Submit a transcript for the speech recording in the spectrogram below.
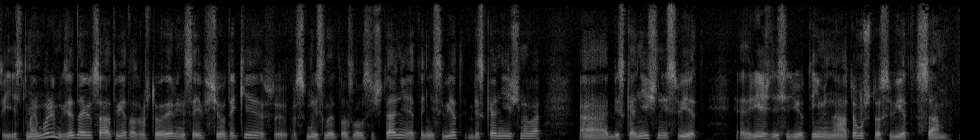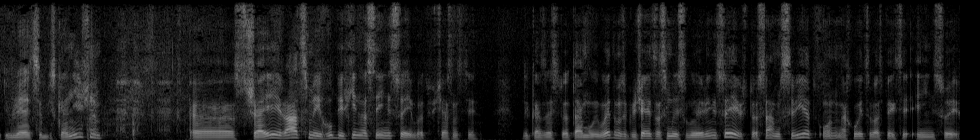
есть майморим, где дается ответ о том, что эйр инсейв все-таки смысл этого словосочетания это не свет бесконечного, а бесконечный свет. Речь здесь идет именно о том, что свет сам является бесконечным, Э, с шаей рацмы и губи вхина сейнсей. Вот, в частности, доказательство тому. И в этом заключается смысл у Эринсеев, что сам свет, он находится в аспекте Эйнсоев.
